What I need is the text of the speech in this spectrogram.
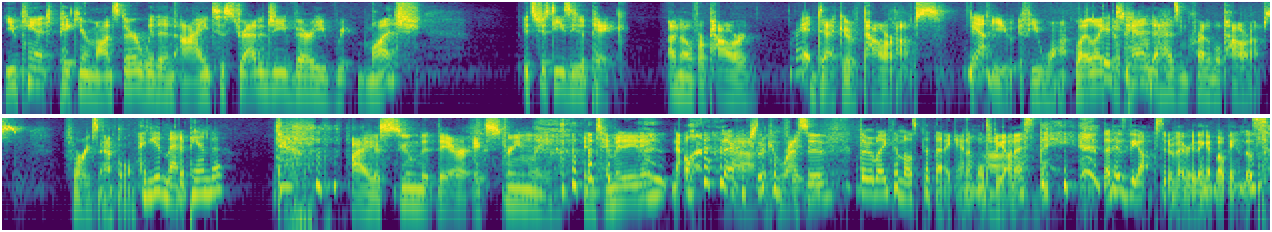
you can't pick your monster with an eye to strategy very re- much. It's just easy to pick an overpowered Right. deck of power ups. Yeah. If you if you want, like like Good the to know. panda has incredible power ups, for example. Have you met a panda? I assume that they are extremely intimidating. No, they're actually completely. aggressive? They're like the most pathetic animal, to be honest. that is the opposite of everything about pandas.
